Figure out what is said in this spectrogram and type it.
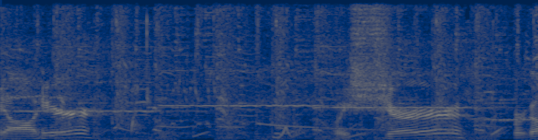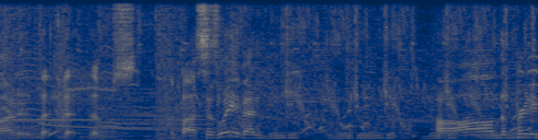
We all here? We sure? We're going. The the the, the bus is leaving. All the pretty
